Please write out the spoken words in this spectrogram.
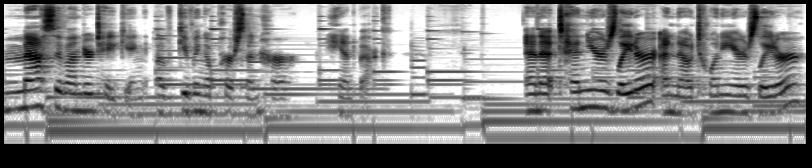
massive undertaking of giving a person her hand back. And at 10 years later, and now 20 years later,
